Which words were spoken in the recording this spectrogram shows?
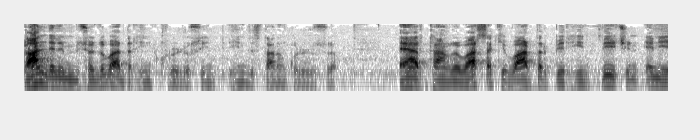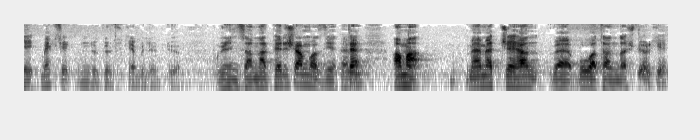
Gandhi'nin bir sözü vardır Hint kurucusu, Hint- Hindistan'ın kurucusu. Eğer Tanrı varsa ki vardır bir Hintli için en iyi ekmek şeklinde gözükebilir diyor. Bugün insanlar perişan vaziyette ama Mehmet Ceyhan ve bu vatandaş diyor ki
